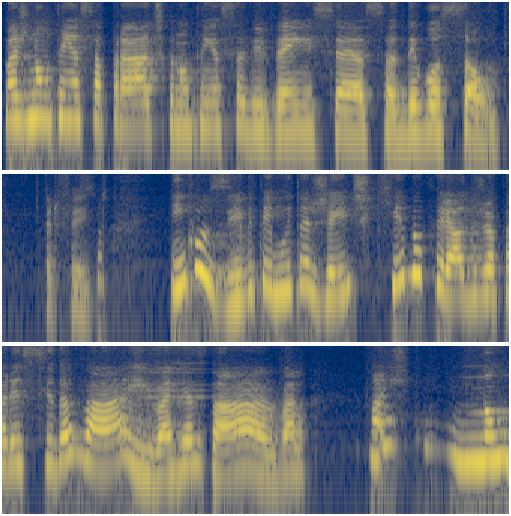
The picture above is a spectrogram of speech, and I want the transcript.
mas não tem essa prática, não tem essa vivência, essa devoção. Perfeito. Inclusive, tem muita gente que no feriado de Aparecida vai, vai rezar, vai mas não,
